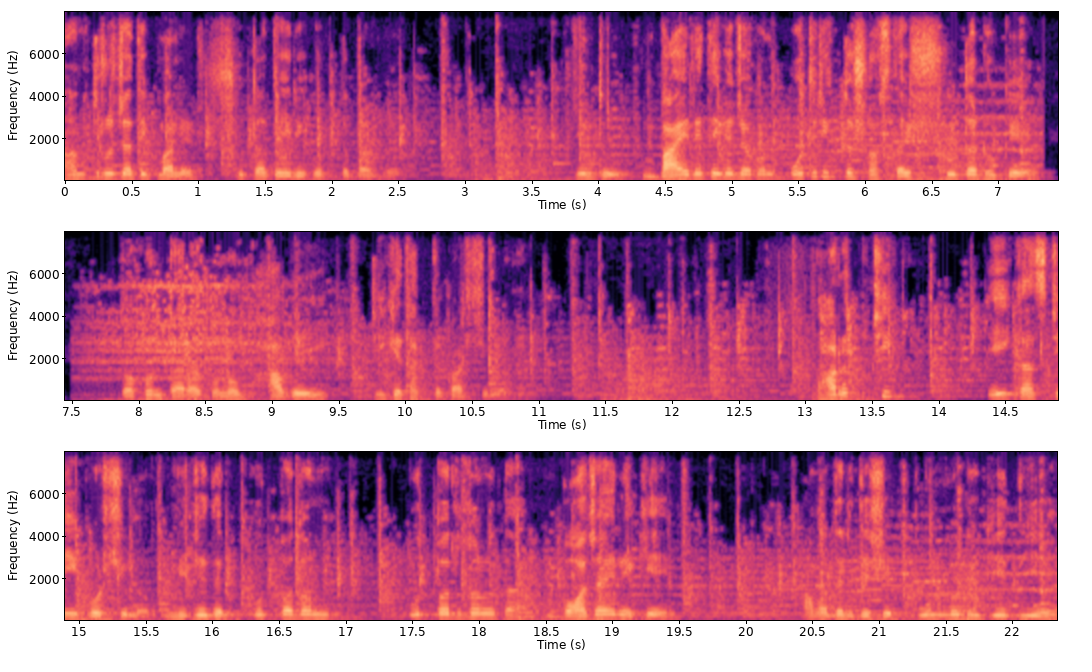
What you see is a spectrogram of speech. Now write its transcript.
আন্তর্জাতিক মানের সুতা তৈরি করতে পারবে। কিন্তু বাইরে থেকে যখন অতিরিক্ত সস্তায় সুতা ঢুকে, তখন তারা কোনোভাবেই টিকে থাকতে পারছিল না। ভারত ঠিক এই কাজটিই করছিল, নিজেদের উৎপাদন উৎপাদনতা বজায় রেখে আমাদের দেশে পণ্য ঢুকিয়ে দিয়ে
